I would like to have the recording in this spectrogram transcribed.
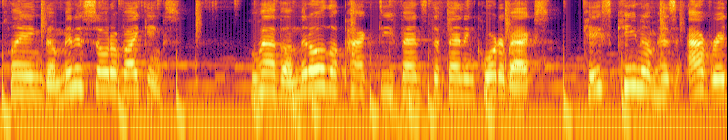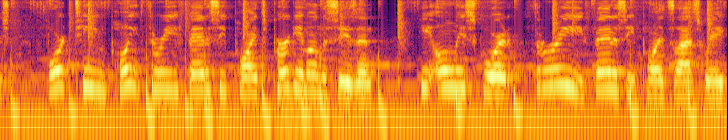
playing the Minnesota Vikings, who have a middle of the pack defense defending quarterbacks. Case Keenum has averaged 14.3 fantasy points per game on the season. He only scored 3 fantasy points last week.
